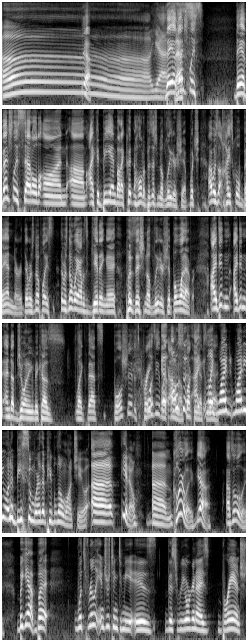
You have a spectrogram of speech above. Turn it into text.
Uh, yeah. Yeah. They eventually s- they eventually settled on um, I could be in, but I couldn't hold a position of leadership. Which I was a high school band nerd. There was no place, there was no way I was getting a position of leadership. But whatever. I didn't. I didn't end up joining because like that's bullshit. It's crazy. Well, like I don't also, know. Fuck the I- like why why do you want to be somewhere that people don't want you? Uh, you know. Um, Clearly, yeah, absolutely. but yeah, but what's really interesting to me is this reorganized branch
